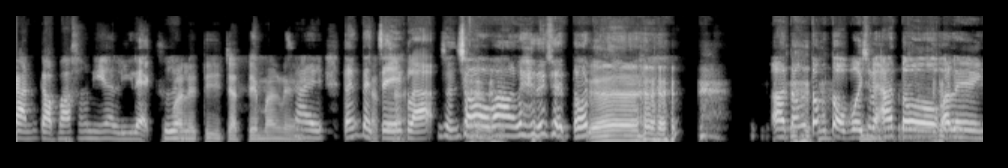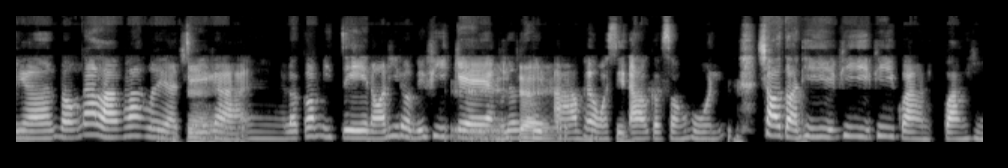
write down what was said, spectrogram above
การกลับมาครั้งนี้อะรีแลกซ์ขึ้นวาเลตี้จัดเต็มมากเลย ใช่ ตั้งแต่ทักษะเจกละฉันชอบมากเลยตั้งแต่ต้นเออเออต้องต้องตบเลยใช่ไหมอะตบอะไรอย่างเงี้ยน้องน่ารักมากเลยอะใช่เจกอะเออแล้วก็มีเจเนาะที่โดนพี่พี่ๆแกล้งเรื่องใช่ซิดอาร์ให้ออกมาซิดอาร์กับซองฮุนชอบตอนที่พี่พี่กวางกวางฮี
